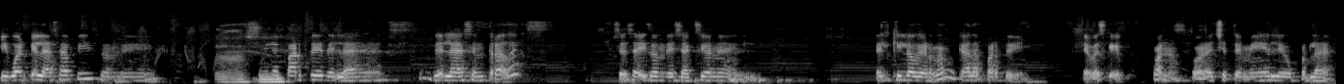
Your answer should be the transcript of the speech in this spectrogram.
igual que las APIs, donde Ah, una sí. parte de las de las entradas, pues es ahí donde se acciona el, el keylogger, ¿no? En cada parte, ya ves que, bueno, por HTML o por la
